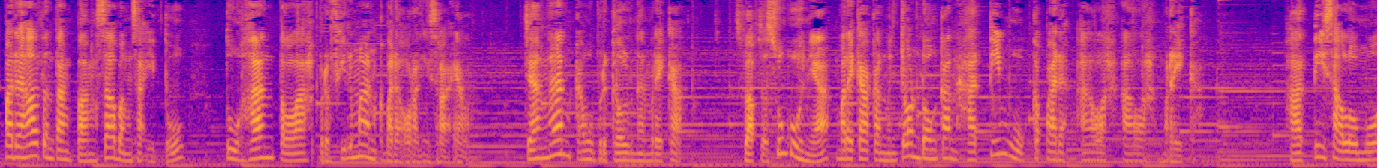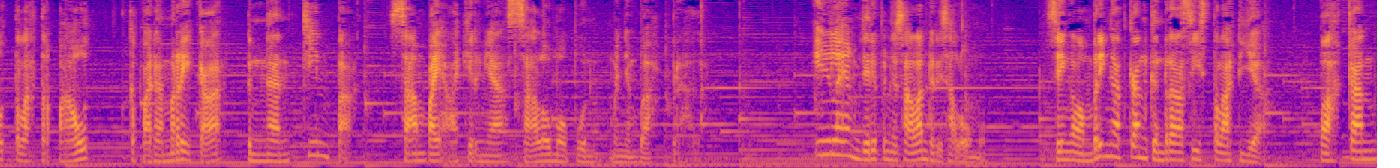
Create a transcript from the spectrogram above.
Padahal tentang bangsa-bangsa itu, Tuhan telah berfirman kepada orang Israel, "Jangan kamu bergaul dengan mereka, sebab sesungguhnya mereka akan mencondongkan hatimu kepada Allah-Allah mereka." Hati Salomo telah terpaut kepada mereka dengan cinta sampai akhirnya Salomo pun menyembah berhala. Inilah yang menjadi penyesalan dari Salomo, sehingga memperingatkan generasi setelah dia, bahkan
